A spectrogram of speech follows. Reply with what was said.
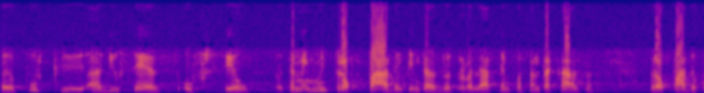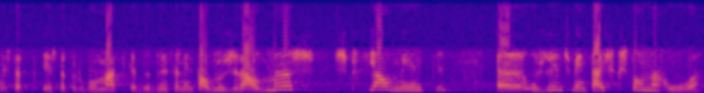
eh, porque a Diocese ofereceu, também muito preocupada e tentando trabalhar sempre com a Santa Casa, preocupada com esta, esta problemática de doença mental no geral, mas especialmente uh, os doentes mentais que estão na rua.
